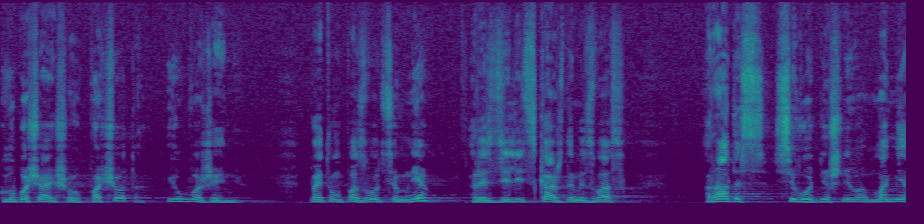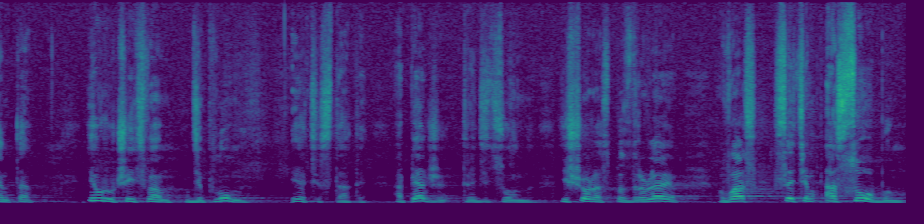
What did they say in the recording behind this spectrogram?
глубочайшего почета и уважения. Поэтому позвольте мне разделить с каждым из вас радость сегодняшнего момента и вручить вам дипломы и аттестаты. Опять же, традиционно. Еще раз поздравляю вас с этим особым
